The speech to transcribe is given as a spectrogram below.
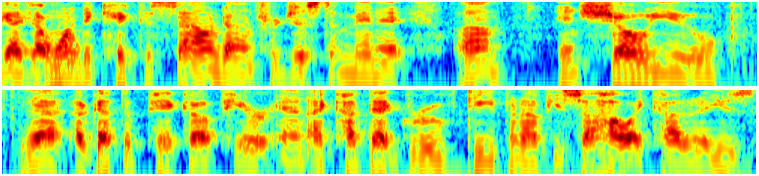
guys, I wanted to kick the sound on for just a minute um, and show you that I've got the pickup here and I cut that groove deep enough. You saw how I cut it. I used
